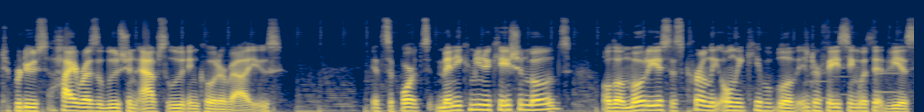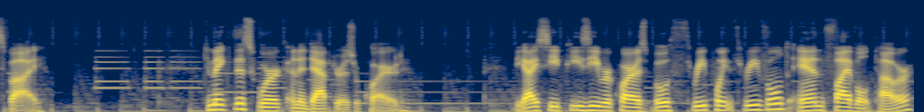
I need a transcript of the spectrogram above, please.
to produce high-resolution absolute encoder values. It supports many communication modes, although moteus is currently only capable of interfacing with it via SPI. To make this work, an adapter is required. The iC-PZ requires both 3.3 volt and 5 volt power,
